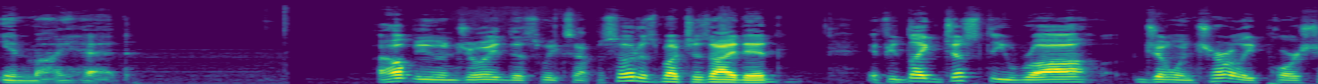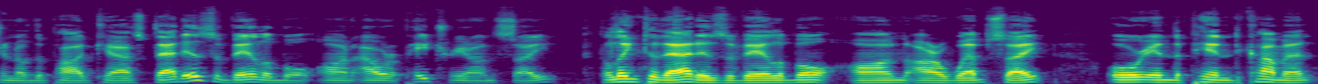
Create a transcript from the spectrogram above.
in my head. I hope you enjoyed this week's episode as much as I did. If you'd like just the raw Joe and Charlie portion of the podcast, that is available on our Patreon site. The link to that is available on our website or in the pinned comment.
